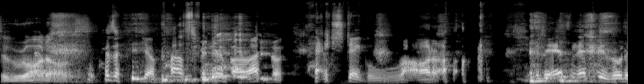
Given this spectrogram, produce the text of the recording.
The Raw Dogs. Also, ja, passt für eine Überraschung. Hashtag Raw Dog. In der ersten Episode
